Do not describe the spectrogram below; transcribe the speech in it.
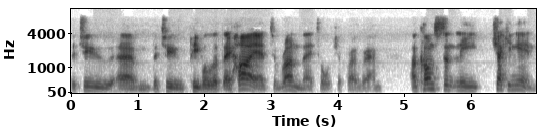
the two um, the two people that they hired to run their torture program, are constantly checking in.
